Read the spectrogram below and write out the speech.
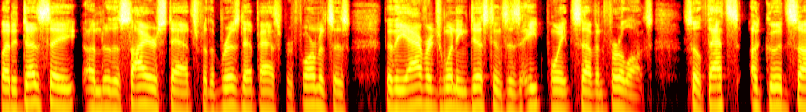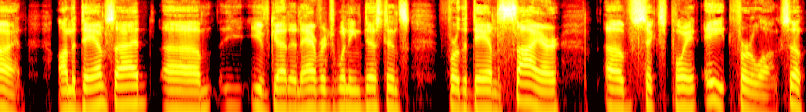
but it does say under the sire stats for the Brisnet past performances that the average winning distance is 8.7 furlongs. So that's a good sign. On the dam side, um, you've got an average winning distance for the dam sire of 6.8 furlongs. So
